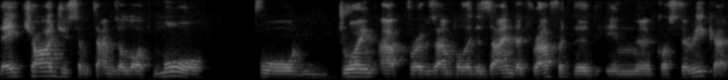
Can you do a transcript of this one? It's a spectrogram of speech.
they charge you sometimes a lot more for drawing up for example a design that rafa did in uh, costa rica.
